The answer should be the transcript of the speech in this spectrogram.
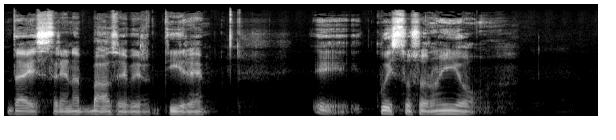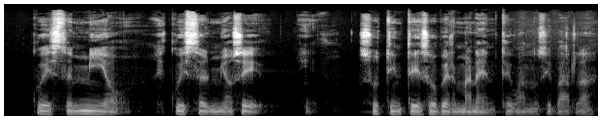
da essere una base per dire e questo sono io, questo è mio e questo è il mio sé, sottinteso permanente quando si parla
